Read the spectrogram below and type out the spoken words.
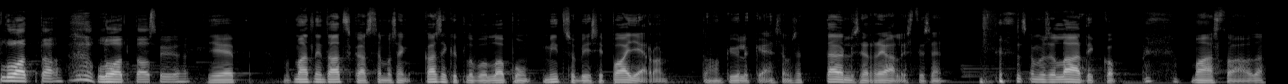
Luottaa, luottaa siihen. Jep. Mut mä ajattelin tatskaa semmosen 80-luvun lopun Mitsubishi Pajeron tuohon kylkeen. Semmoisen täydellisen realistisen, semmoisen laatikko maastoauto.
